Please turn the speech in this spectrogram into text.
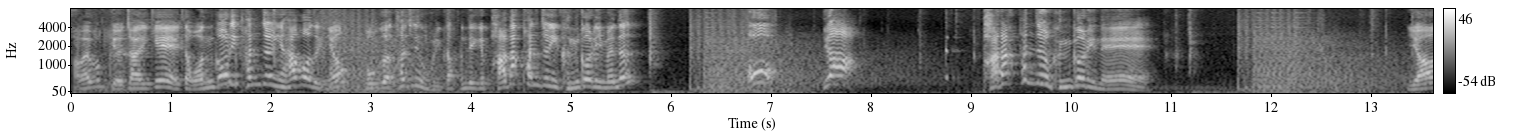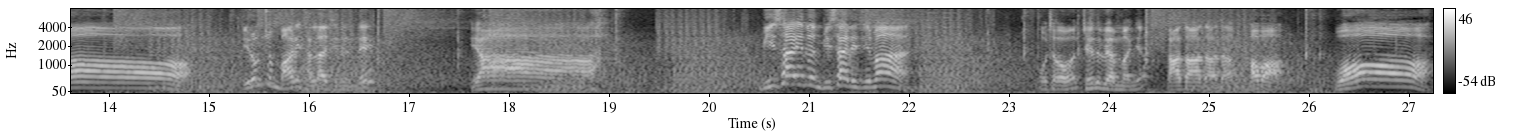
한번 해볼게요. 자 이게 일단 원거리 판정이 하거든요. 보그가 터지는 거 보니까. 근데 이게 바닥 판정이 근거리면은 어! 야! 바닥 판정 근거리네. 야. 이러면 좀 말이 달라지는데? 야. 미사일은 미사일이지만 어 잠깐만. 쟤는 왜 안 맞냐? 나나나나. 봐봐. 와.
